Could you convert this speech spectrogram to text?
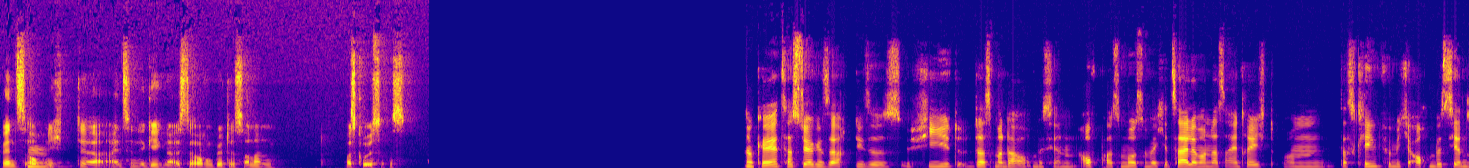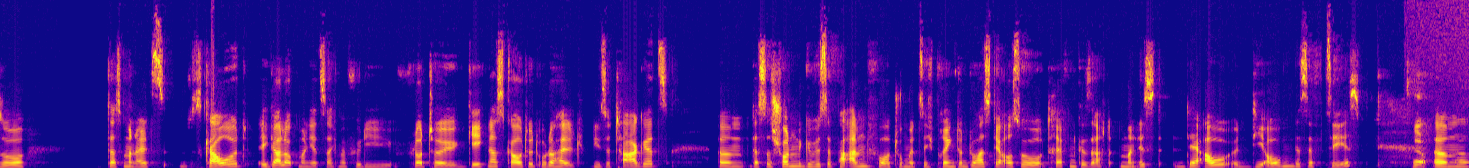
Wenn es mhm. auch nicht der einzelne Gegner ist, der auf dem Grid ist, sondern was Größeres. Okay, jetzt hast du ja gesagt, dieses Sheet, dass man da auch ein bisschen aufpassen muss, in welche Zeile man das einträgt. Um, das klingt für mich auch ein bisschen so, dass man als Scout, egal ob man jetzt, sag ich mal, für die Flotte Gegner scoutet oder halt diese Targets, ähm, dass es schon eine gewisse Verantwortung mit sich bringt. Und du hast ja auch so treffend gesagt, man ist der Au die Augen des FCs. Ja. Ähm,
